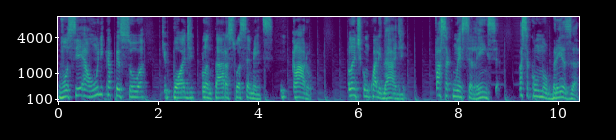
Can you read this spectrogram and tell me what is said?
Você é a única pessoa que pode plantar as suas sementes. E claro, plante com qualidade, faça com excelência, faça com nobreza,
